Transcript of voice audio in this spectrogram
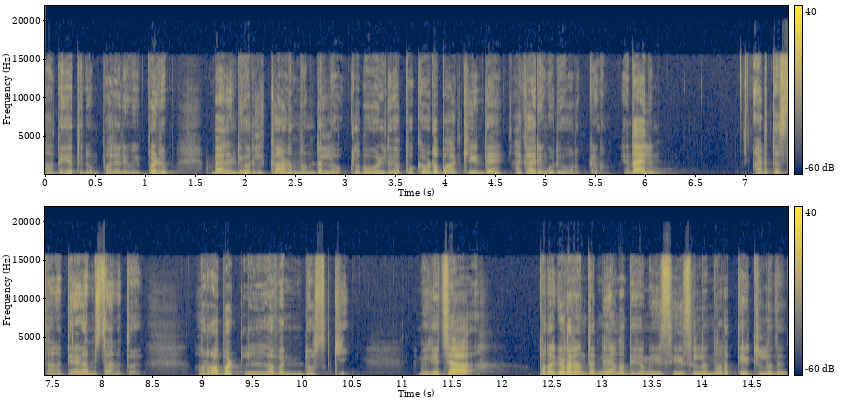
അദ്ദേഹത്തിനും പലരും ഇപ്പോഴും ബാലൻഡ്യൂറിൽ കാണുന്നുണ്ടല്ലോ. ക്ലബ് വേൾഡ് കപ്പൊക്കെ അവിടെ ബാക്കിയുണ്ട്. ആ കാര്യം കൂടി ഓർക്കണം. എന്തായാലും അടുത്ത സ്ഥാനത്ത് ഏഴാം സ്ഥാനത്ത് റോബർട്ട് ലവൻഡോസ്കി. മികച്ച പ്രകടനം തന്നെയാണ് അദ്ദേഹം ഈ സീസണിൽ നടത്തിയിട്ടുള്ളത്.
